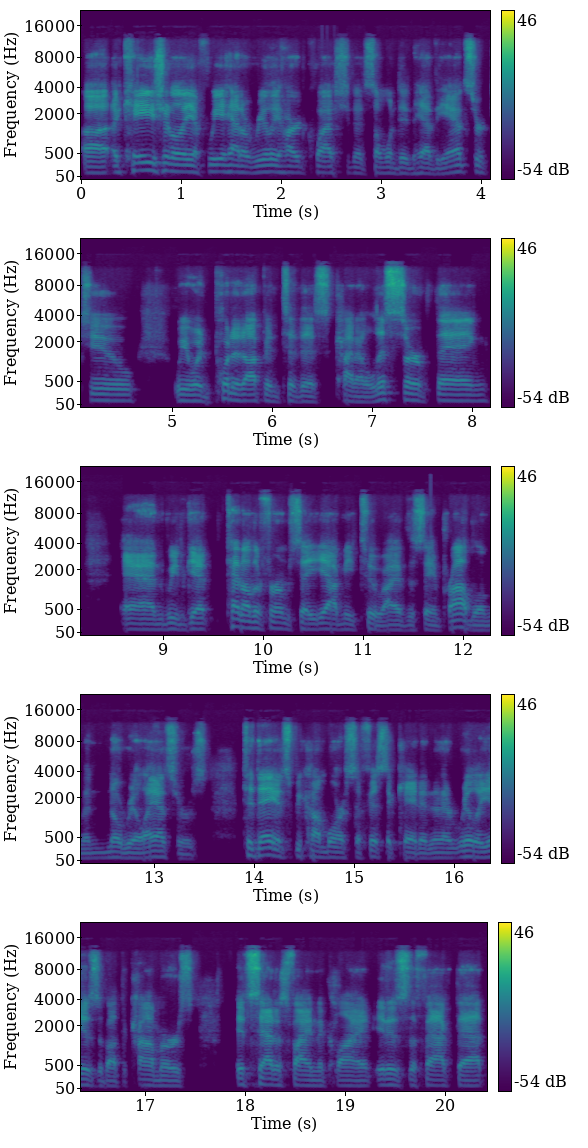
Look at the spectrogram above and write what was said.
uh, occasionally if we had a really hard question that someone didn't have the answer to we would put it up into this kind of list serve thing and we'd get 10 other firms say yeah me too i have the same problem and no real answers. Today it's become more sophisticated and it really is about the commerce it's satisfying the client. It is the fact that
